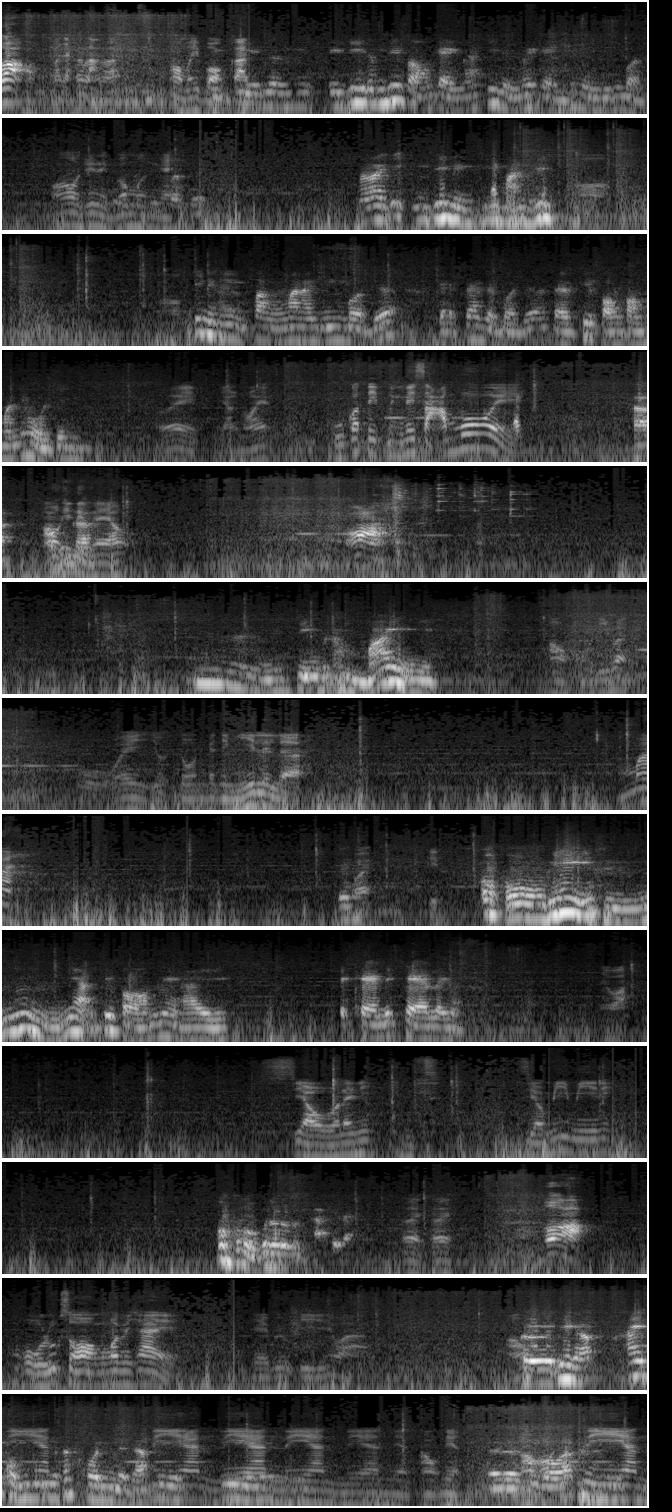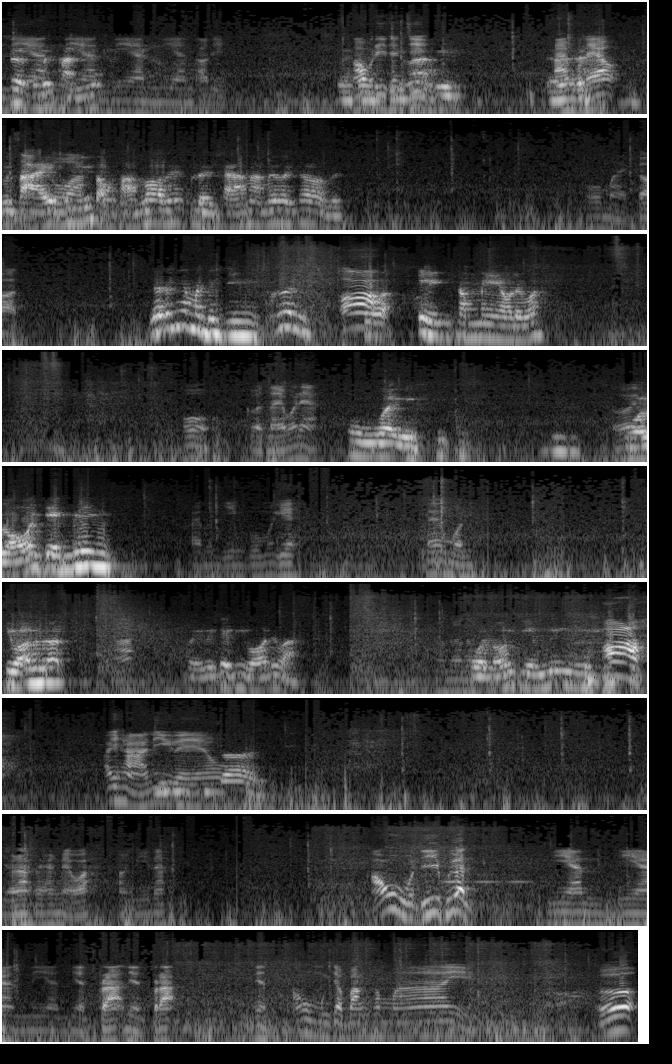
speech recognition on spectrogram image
อ้าวมาจากข้างหลังอะอ้าวไม่บอกกันทีหนึ่งอีกทีหนึงที่สองเก่งนะที่หนึ่งไม่เก่งที่หนึ่งยิงบอลอ๋อที่หนึ่งก็มึงไงไม่ที่ที่หนึ่งที่มันที่อ๋ออ๋อ ที่หนึ่งฝั่งมันยิงบอลเยอะแกะแต้มจากบอลเยอะ แต่ที่สองฝั่งมันที่โหดจริง เฮ้ย อย่างน้อย กูก็ติดหนึ่งในสามโว้ย ครับเอาที่หนึ่งแล้วอ้าอืมจริงทำไมเอาโหดีเว้ยโอ้ยโดนกันอย่างนี้เลยเหรอ มา โอ้ยติด โอ้โหพี่หืมเนี่ยที่สองเนี่ยไอ้ ไอ้แคนไอ้แคนเลยเนี่ยไหนวะเสี่ยวอะไรนี่ เสี่ยวมี่มีนี่ โอ้โหก็โดนหลุดขาไปแล้วเฮ้ยเฮ้ยอ้อโอ้โห ลูกซองก็ไม่ใช่ JWP นี่หว่าเอาคือพี่ครับ ให้ผมยิงสักคนเถอะครับเนียนเนียนเนียนเนียนเนียนเอาเนียนเออเอาพี่บเอาอสเนียนเนียนเนียนเนียนเนียนเอาดิ เอาดิเทนจิตายหมดแล้ว กูตายตรงนี้สองสามรอบเนี่ยเดินช้ามาไม่ค่อยชอบเลยโอ้ my god แล้วเนี่ยมันจะยิงเพื่อนอ้อ ตัวเองทำแมวเลยวะโอ้ เกิดไหนวะเนี่ยโอ้ยเฮ้ยหัวร้อนเกมมิ่งใครมันยิงกูเมื่อกี้แม่งบนพี่วอสนะฮะไม่ไม่ใช่พี่วอสดีกว่าโน่นโน่นหัวโน่นร้อนเกมมิ่งอ้อไอหานี่อีกแล้ว ได้เดี๋ยวนะไปทางไหนวะ ทางนี้นะ เอ้าดีเพื่อน เนียน เนียนเนียน เนียนประเนียนประเนียนเอ้ามึงจะบังทำไม เออ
